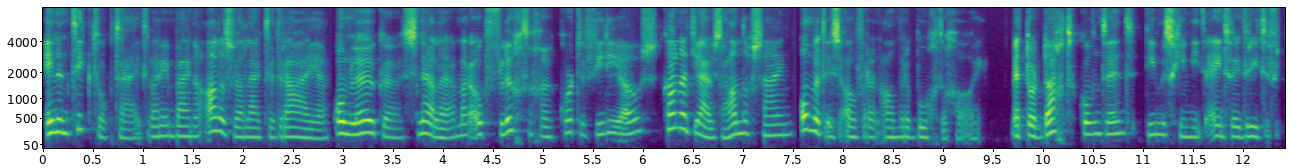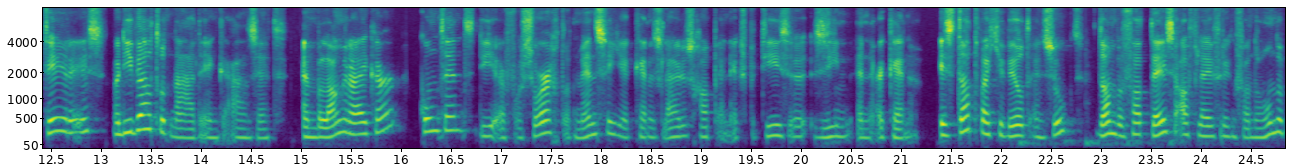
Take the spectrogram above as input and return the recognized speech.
In een TikTok-tijd waarin bijna alles wel lijkt te draaien om leuke, snelle, maar ook vluchtige, korte video's, kan het juist handig zijn om het eens over een andere boeg te gooien. Met doordachte content die misschien niet 1, 2, 3 te verteren is, maar die wel tot nadenken aanzet. En belangrijker, content die ervoor zorgt dat mensen je kennis, leiderschap en expertise zien en erkennen. Is dat wat je wilt en zoekt? Dan bevat deze aflevering van de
